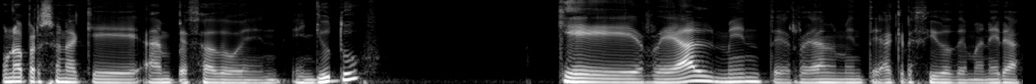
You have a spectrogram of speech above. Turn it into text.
una persona que ha empezado en, en YouTube, que realmente, realmente ha crecido de manera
